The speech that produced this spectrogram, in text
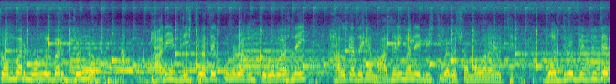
সোমবার মঙ্গলবার জন্য ভারী বৃষ্টিপাতের কোনো রকম পূর্বাভাস নেই। হালকা থেকে মাঝারি মানের বৃষ্টিপাতের সম্ভাবনা রয়েছে। বজ্র বিদ্যুতের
